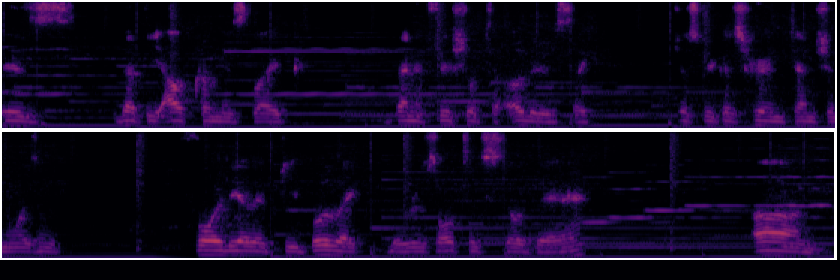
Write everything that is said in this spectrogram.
is that the outcome is like beneficial to others like just because her intention wasn't for the other people like the result is still there um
